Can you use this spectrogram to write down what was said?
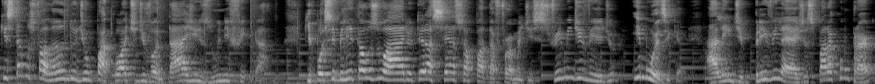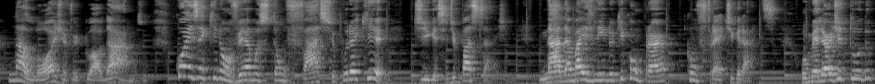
que estamos falando de um pacote de vantagens unificado, que possibilita ao usuário ter acesso à plataforma de streaming de vídeo e música, além de privilégios para comprar na loja virtual da Amazon, coisa que não vemos tão fácil por aqui, diga-se de passagem. Nada mais lindo que comprar com frete grátis. O melhor de tudo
